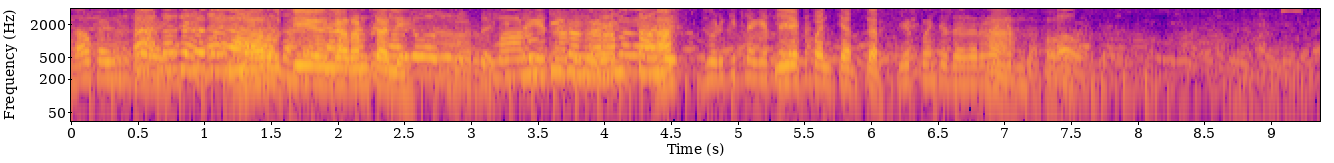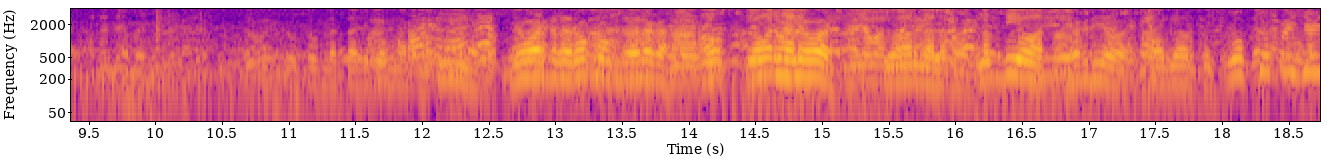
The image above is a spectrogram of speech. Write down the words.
नाव काय. मारुती गंगाराम टाले. मारुती गंगाराम ताले जोड कितला घेतला एक पंच्याहत्तर. एक पंच्याहत्तर हजार हा. हो. व्यवहार कसा? रोख रोख झाला का? व्यवहार झाला. व्यवहार. व्यवहार झाला. नगदी व्यवहार. नगदी व्यवहार. जागेवर पैसे.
